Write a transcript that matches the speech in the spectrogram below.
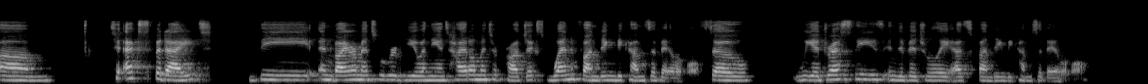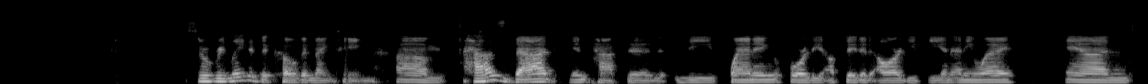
um, to expedite the environmental review and the entitlement of projects when funding becomes available. So we address these individually as funding becomes available. So related to COVID-19, um, has that impacted the planning for the updated LRDP in any way? And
